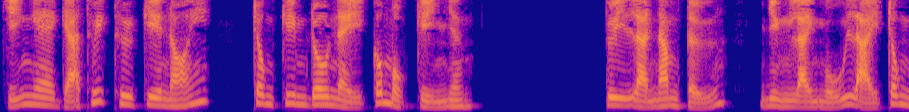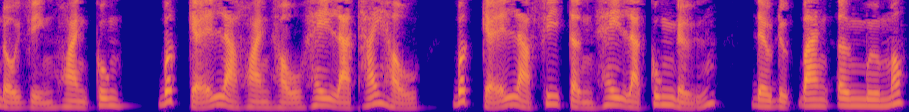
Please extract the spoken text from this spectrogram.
Chỉ nghe gã thuyết thư kia nói, trong kim đô này có một kỳ nhân. Tuy là nam tử, nhưng lại ngủ lại trong nội viện hoàng cung, bất kể là hoàng hậu hay là thái hậu, bất kể là phi tần hay là cung nữ, đều được ban ơn mưa móc,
